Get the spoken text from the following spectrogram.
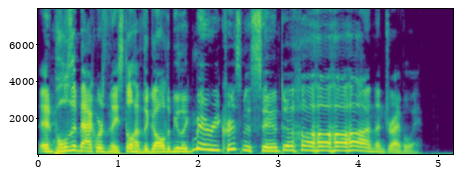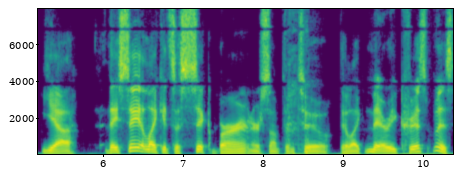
and pulls it backwards, and they still have the gall to be like "Merry Christmas, Santa!" Ha ha ha ha, and then drive away. Yeah. They say it like it's a sick burn or something too. They're like, "Merry Christmas,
